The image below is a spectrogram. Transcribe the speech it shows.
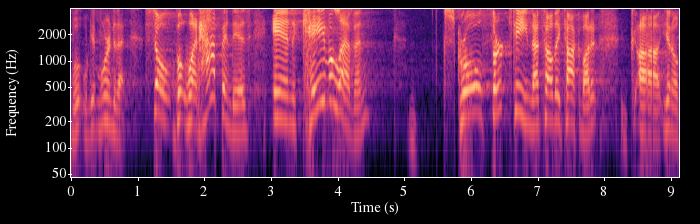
we'll, we'll get more into that. So, but what happened is in Cave 11, scroll 13 that's how they talk about it uh, you know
